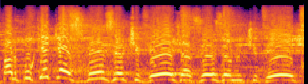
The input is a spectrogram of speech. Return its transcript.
fala, por que, que às vezes eu te vejo, às vezes eu não te vejo?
